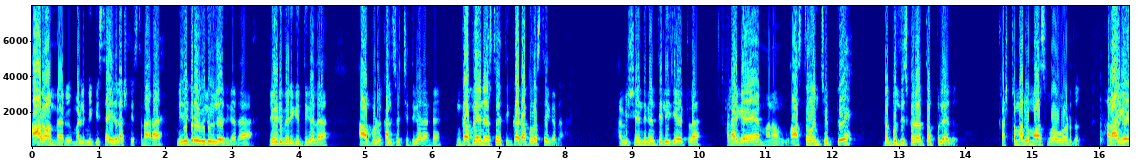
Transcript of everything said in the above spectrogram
హారం అమ్మారు. మళ్ళీ మీకు ఇస్తే ఐదు లక్షలు ఇస్తున్నారా? మీ దగ్గర విలువ లేదు కదా. రేటు పెరిగిద్ది కదా. అప్పుడు కలిసి వచ్చింది కదా అంటే. ఇంకా ప్లేన్ వస్తే ఇంకా డబ్బులు వస్తాయి కదా. ఆ విషయం ఎందుకని తెలియజేయట్లా? అలాగే మనం వాస్తవం చెప్పి డబ్బులు తీసుకోవడం తప్పులేదు కస్టమర్లు మోసపోకూడదు. అలాగే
